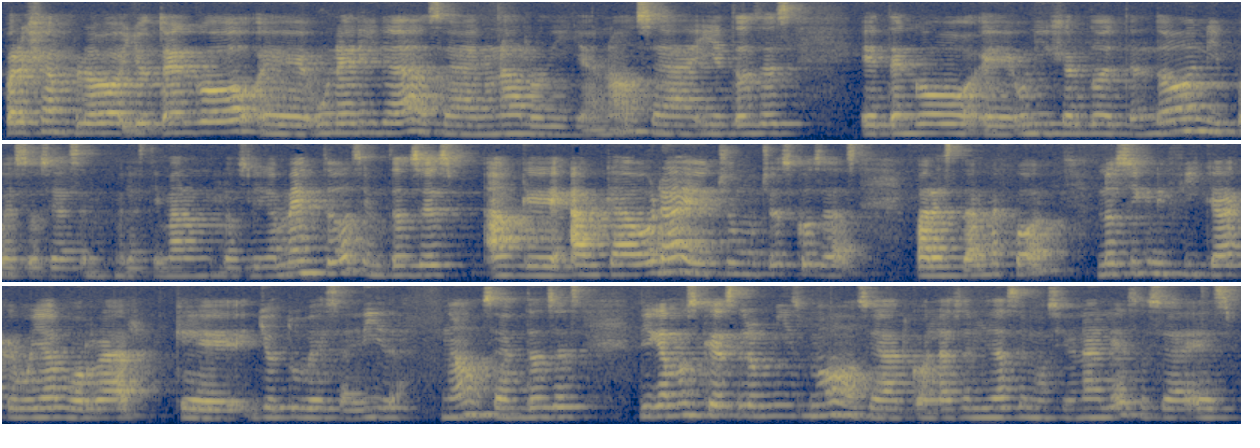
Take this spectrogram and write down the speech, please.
por ejemplo, yo tengo eh, una herida, o sea, en una rodilla, ¿no? O sea, y entonces eh, tengo eh, un injerto de tendón y pues, o sea, se me lastimaron los ligamentos. Entonces, aunque, aunque ahora he hecho muchas cosas para estar mejor, no significa que voy a borrar que yo tuve esa herida, ¿no? O sea, entonces, digamos que es lo mismo, o sea, con las heridas emocionales, o sea, es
